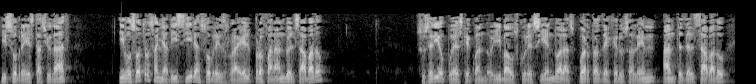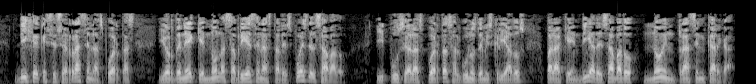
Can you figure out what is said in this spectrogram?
y sobre esta ciudad? ¿Y vosotros añadís ira sobre Israel profanando el sábado? Sucedió pues que cuando iba oscureciendo a las puertas de Jerusalén antes del sábado, dije que se cerrasen las puertas, y ordené que no las abriesen hasta después del sábado, y puse a las puertas algunos de mis criados, para que en día de sábado no entrasen carga.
